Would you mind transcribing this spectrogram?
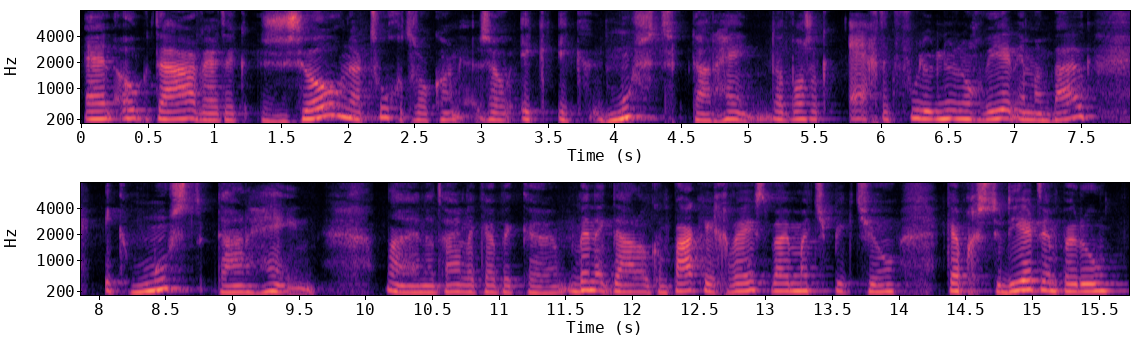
En ook daar werd ik zo naartoe getrokken. Zo, ik, ik moest daarheen. Dat was ook echt, ik voel het nu nog weer in mijn buik. Ik moest daarheen. Nou, en uiteindelijk heb ik, uh, ben ik daar ook een paar keer geweest bij Machu Picchu. Ik heb gestudeerd in Peru.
